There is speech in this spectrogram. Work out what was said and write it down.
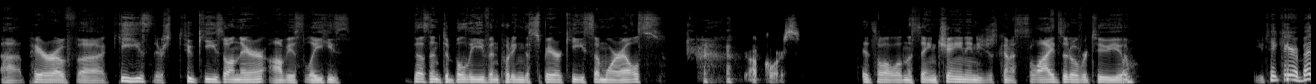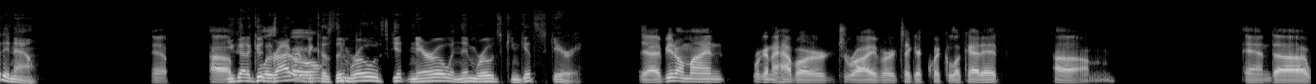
a pair of uh, keys. There's two keys on there. Obviously, he's doesn't believe in putting the spare key somewhere else. Of course. It's all in the same chain, and he just kind of slides it over to you. You take care of Betty now. Uh, you got a good driver because them roads get narrow and them roads can get scary. Yeah, if you don't mind, we're gonna have our driver take a quick look at it. Um, and uh,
